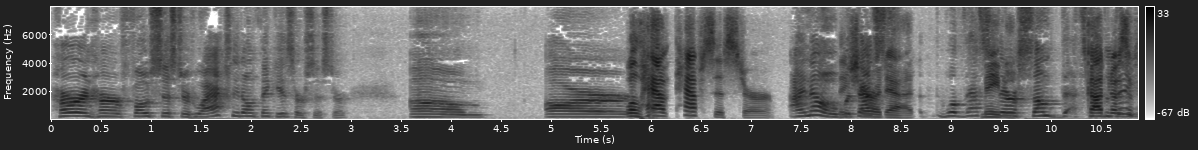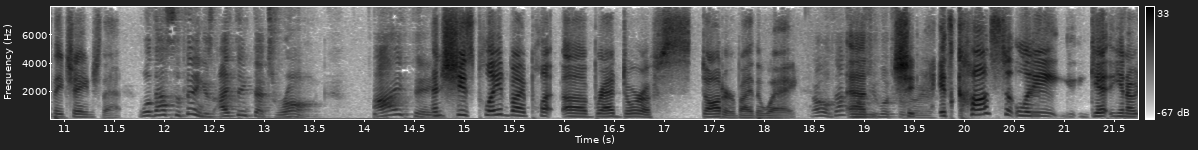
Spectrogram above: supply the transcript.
Her and her faux sister, who I actually don't think is her sister, um, are Well, half half sister. I know, They but share a dad. well, that's Maybe. there are some. That's God knows thing. if they change that. Well, that's the thing is, I think that's wrong. I think. And she's played by Pl- uh, Brad Dourif's daughter, by the way. oh, that's And she looks she, familiar. it's constantly get you know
